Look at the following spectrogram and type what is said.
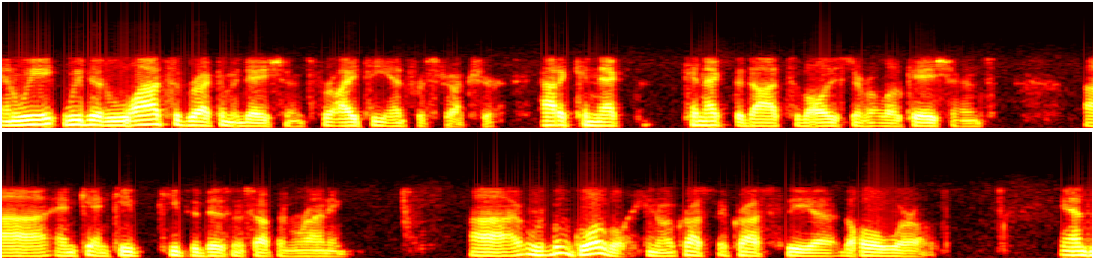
and we we did lots of recommendations for IT infrastructure, how to connect connect the dots of all these different locations, uh, and can keep keep the business up and running uh, globally, you know, across across the the whole world. And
